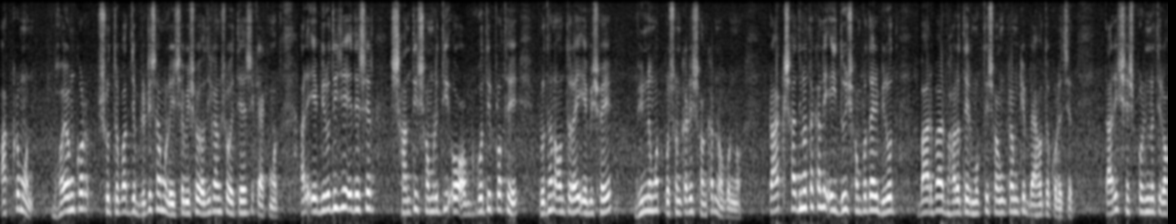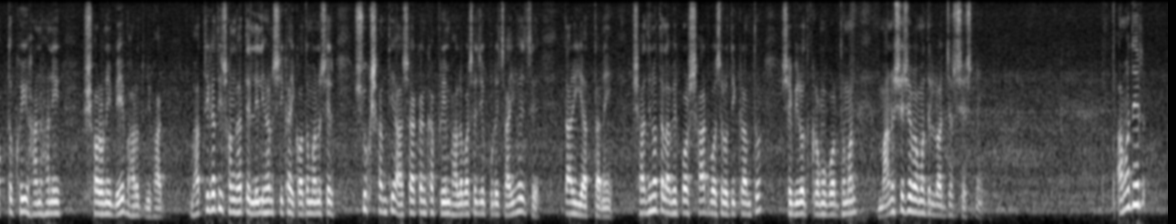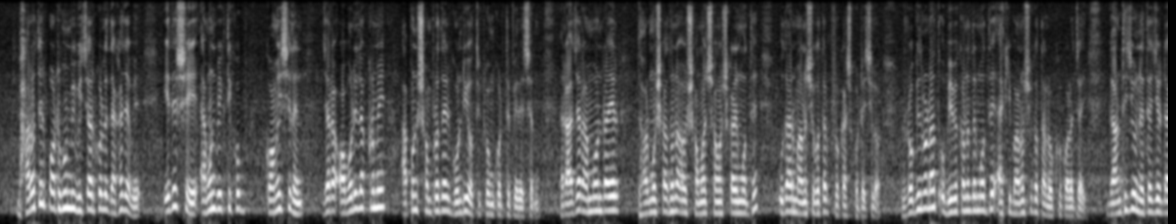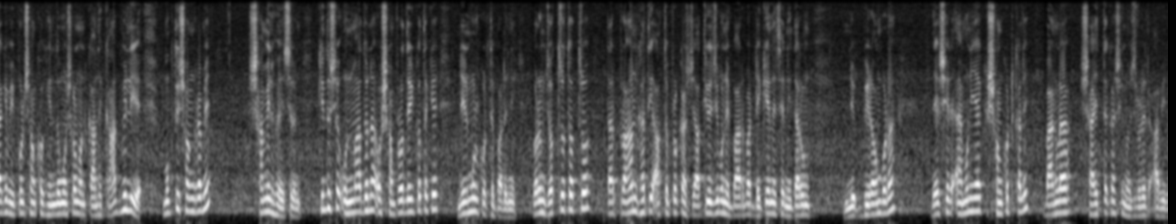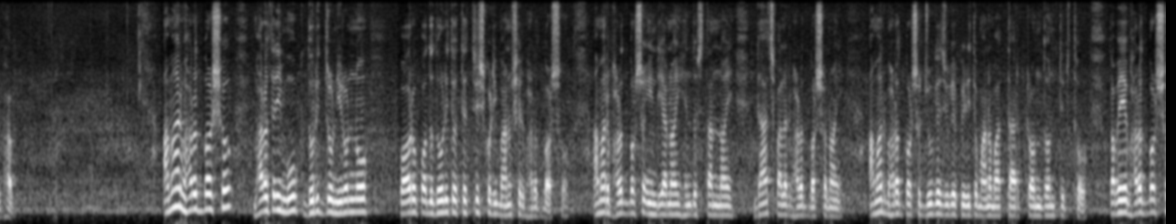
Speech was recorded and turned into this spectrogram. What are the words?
আক্রমণ। ভয়ঙ্কর সূত্রপাত যে ব্রিটিশ আমলে, সে বিষয়ে অধিকাংশ ঐতিহাসিক একমত। আর এ বিরোধী যে এদেশের শান্তি, সমৃদ্ধি ও অগ্রগতির পথে প্রধান অন্তরায় এ বিষয়ে ভিন্নমত পোষণকারীর সংখ্যা নগণ্য। প্রাক স্বাধীনতাকালে এই দুই সম্প্রদায়ের বিরোধ বারবার ভারতের মুক্তি সংগ্রামকে ব্যাহত করেছে। তারই শেষ পরিণতি রক্তক্ষয়ী হানহানি স্মরণী বেয়ে ভারত বিভাগ। ভাতৃঘাতী সংঘাতে লেলিহান শিখায় কত মানুষের সুখ, শান্তি, আশা, আকাঙ্ক্ষা, প্রেম, ভালোবাসা যে পুড়ে চাই হয়েছে তার ইয়াত্তা নেই। স্বাধীনতা লাভের পর ষাট বছর অতিক্রান্ত, সে বিরোধ ক্রমবর্ধমান। মানুষ হিসেবে আমাদের লজ্জার শেষ নেই। আমাদের ভারতের পটভূমি বিচার করলে দেখা যাবে, এদেশে এমন ব্যক্তি খুব কমই ছিলেন যারা অবলীলাক্রমে আপন সম্প্রদায়ের গণ্ডি অতিক্রম করতে পেরেছেন। রাজা রামমোহন রায়ের ধর্মসাধনা ও সমাজ সংস্কারের মধ্যে উদার মানসিকতার প্রকাশ ঘটেছিল। রবীন্দ্রনাথ ও বিবেকানন্দের মধ্যে একই মানসিকতা লক্ষ্য করা যায়। গান্ধীজি ও নেতাজির ডাকে বিপুল সংখ্যক হিন্দু মুসলমান কাঁধে কাঁধ মিলিয়ে মুক্তি সংগ্রামে সামিল হয়েছিলেন। কিন্তু সে উন্মাদনা ও সাম্প্রদায়িকতাকে নির্মূল করতে পারেনি। বরং যত্রতত্র তার প্রাণঘাতী আত্মপ্রকাশ জাতীয় জীবনে বারবার ডেকে এনেছে নিদারুণ বিড়ম্বনা দেশের এমনই এক সংকটকালে বাংলা সাহিত্যাকাশে নজরুলের আবির্ভাব। আমার ভারতবর্ষ, ভারতেরই মুখ, দরিদ্র, নিরন্ন, পর পদদলিত তেত্রিশ কোটি মানুষের ভারতবর্ষ। আমার ভারতবর্ষ ইন্ডিয়া নয়, হিন্দুস্তান নয়, গাছপালার ভারতবর্ষ নয়। আমার ভারতবর্ষ যুগে যুগে পীড়িত মানবাত্মার ক্রন্দন তীর্থ। তবে এ ভারতবর্ষ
